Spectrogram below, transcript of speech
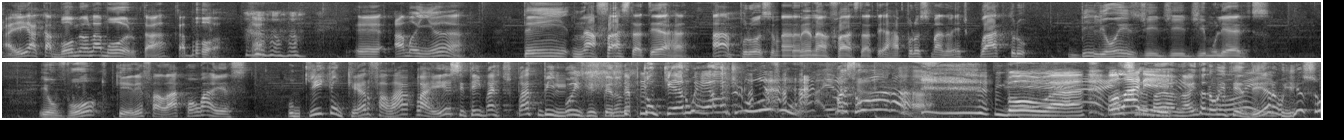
Aí acabou meu namoro, tá? Acabou. né? É, amanhã tem na face da Terra, aproximadamente na face da Terra, aproximadamente 4 bilhões de, de, de mulheres. Eu vou querer falar com a ex. O que, que eu quero falar com a ex se tem mais 4 bilhões me esperando? É porque eu quero ela de novo. Mas ora! Boa. Ô, Lari. Ainda não entenderam isso?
